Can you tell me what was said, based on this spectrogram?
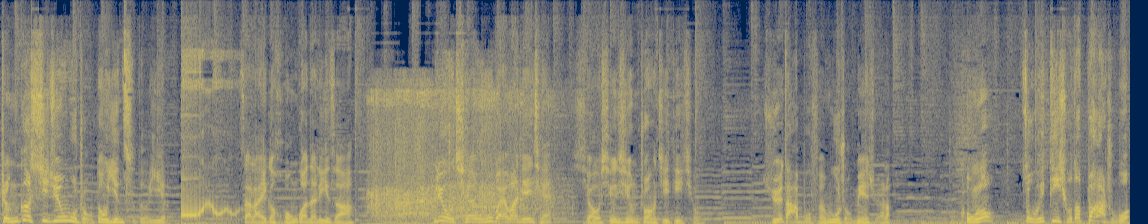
整个细菌物种都因此得益了。再来一个宏观的例子啊，六千五百万年前，小行星撞击地球，绝大部分物种灭绝了，恐龙作为地球的霸主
